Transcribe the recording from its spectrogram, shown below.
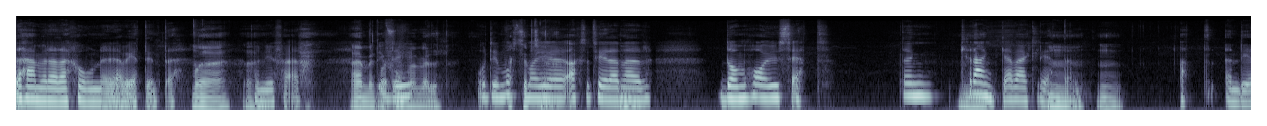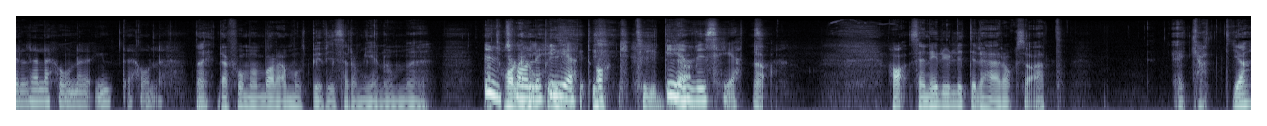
Det här med relationer, jag vet inte Nej, nej. ungefär. nej, men det Och får det- man väl... Och det måste man ju Acceptera. acceptera när de har ju sett den kranka verkligheten. Mm, mm. Att en del relationer inte håller. Nej, där får man bara motbevisa dem genom eh, ihop i- Uthållighet i och tid. Ja. envishet. Ja. Ja, sen är det ju lite det här också att eh, Katja,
